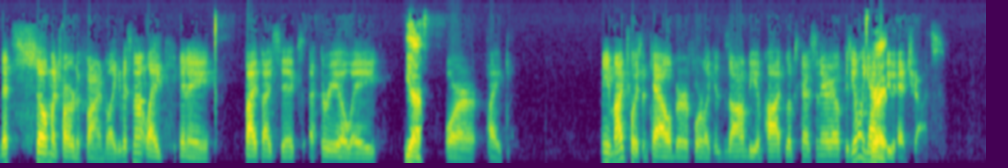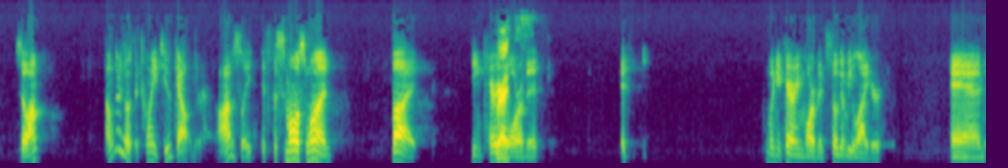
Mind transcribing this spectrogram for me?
that's so much harder to find. Like if it's not like in a five five six, a three oh eight, yeah, or like, I mean, my choice of caliber for like a zombie apocalypse kind of scenario because you only have Right. to do headshots. So I'm I'm gonna go with the 22 caliber. Honestly, it's the smallest one, but you can carry Right. more of it. It's when you're carrying more of it, it's still gonna be lighter, and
